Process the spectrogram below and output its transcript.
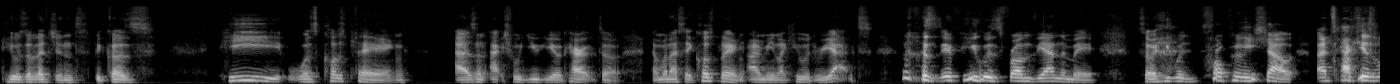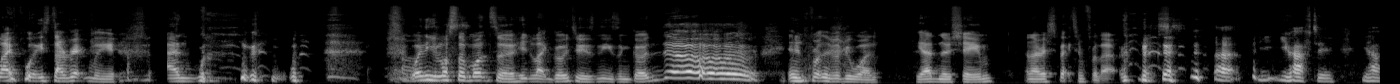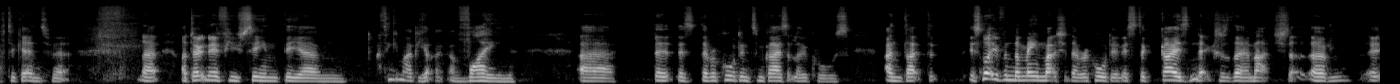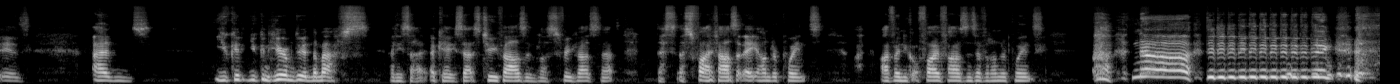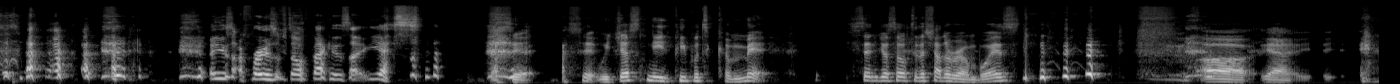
he was a legend because he was cosplaying as an actual Yu-Gi-Oh character. And when I say cosplaying, I mean like he would react as if he was from the anime. So he would properly shout, "Attack his life points directly!" And when he Oh, lost a monster, he'd like go to his knees and go, "No!" in front of everyone. He had no shame, and I respect him for that. Yes. Uh, you, have to, you have to get into it. Uh, I don't know if you've seen the, um, I think it might be a, a Vine. Uh, there's they're recording some guys at locals, and like the, it's not even the main match that they're recording; it's the guys next to their match that um, it is, and you can you can hear him doing the maths, and he's like, okay, so that's two thousand plus three thousand, that's that's that's five thousand eight hundred points. I've only got five thousand seven hundred points. no! And he just like throws himself back and it's like, yes. That's it. That's it. We just need people to commit. Send yourself to the shadow realm, boys. uh yeah.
